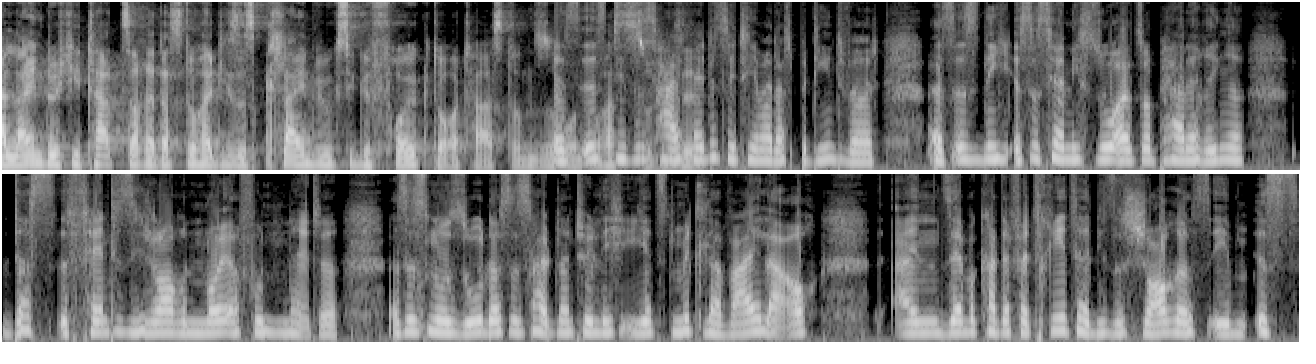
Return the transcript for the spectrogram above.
Allein durch die Tatsache, dass du halt dieses kleinwüchsige Volk dort hast und so. Es und ist dieses so High-Fantasy-Thema, das bedient wird. Es ist, nicht, es ist ja nicht so, als ob Herr der Ringe das Fantasy-Genre neu erfunden hätte. Es ist nur so, dass es halt natürlich jetzt mittlerweile auch ein sehr bekannter Vertreter dieses Genres eben ist.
